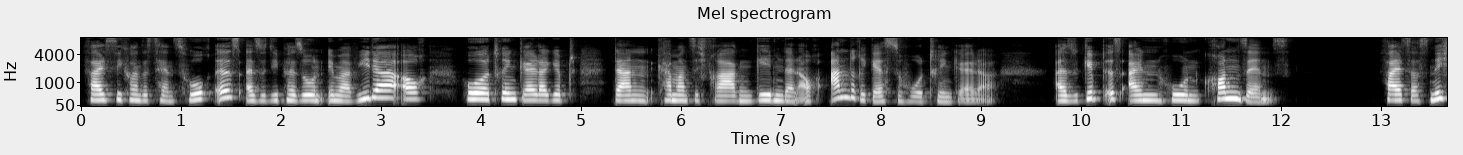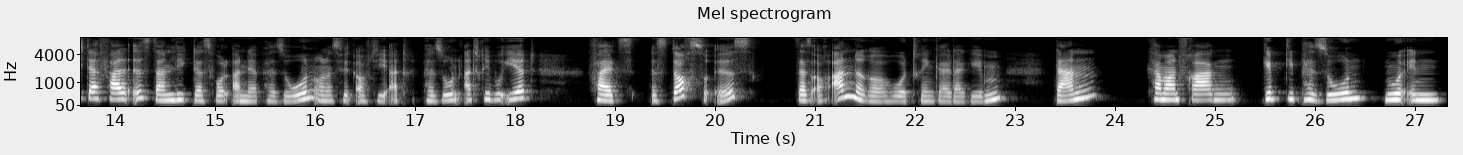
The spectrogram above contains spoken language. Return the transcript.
Falls die Konsistenz hoch ist, also die Person immer wieder auch hohe Trinkgelder gibt, dann kann man sich fragen, geben denn auch andere Gäste hohe Trinkgelder? Also gibt es einen hohen Konsens. Falls das nicht der Fall ist, dann liegt das wohl an der Person und es wird auf die Person attribuiert. Falls es doch so ist, dass auch andere hohe Trinkgelder geben, dann kann man fragen, gibt die Person nur in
